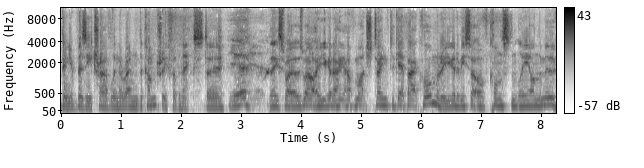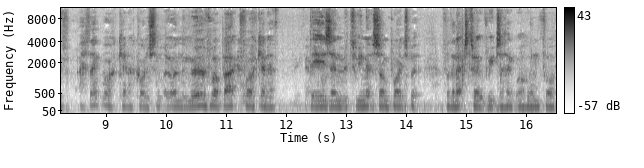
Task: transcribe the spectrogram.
then you're busy travelling around the country for the next uh, Yeah. Yeah. next while as well. Are you going to have much time to get back home, or are you going to be sort of constantly on the move? I think we're kind of constantly on the move. We're back for kind of days in between at some points, but for the next 12 weeks, I think we're home for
